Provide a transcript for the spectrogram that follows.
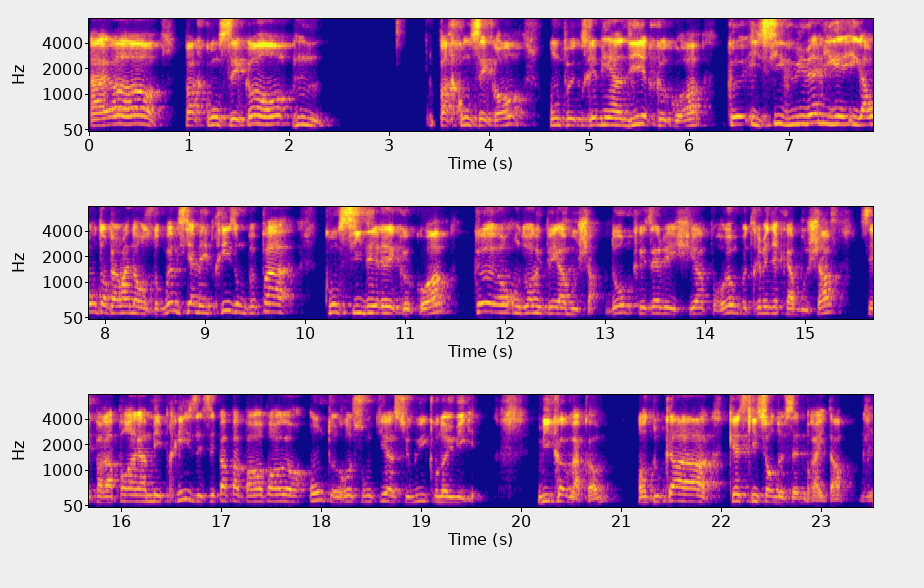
alors, par conséquent, par conséquent, on peut très bien dire que quoi? Que ici, lui-même, il, il a honte en permanence. Donc, même s'il y a méprise, on ne peut pas considérer que quoi? Qu'on doit lui payer la boucha. Donc, les chiens, pour eux, on peut très bien dire que la boucha, c'est par rapport à la méprise et c'est pas par rapport à la honte ressentie à celui qu'on a humilié. Mikom Makom. En tout cas, qu'est-ce qui sort de cette braïta? On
